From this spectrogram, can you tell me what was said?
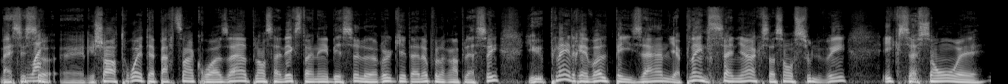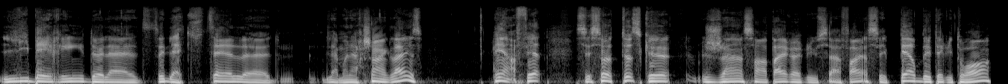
ben c'est Ouais. ça. Euh, Richard III était parti en croisade, puis on savait que c'était un imbécile heureux qui était là pour le remplacer. Il y a eu plein de révoltes paysannes, il y a plein de seigneurs qui se sont soulevés et qui se sont euh, libérés la, de la tutelle euh, de la monarchie anglaise. Et en fait, c'est ça, tout ce que Jean sans père a réussi à faire, c'est perdre des territoires.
